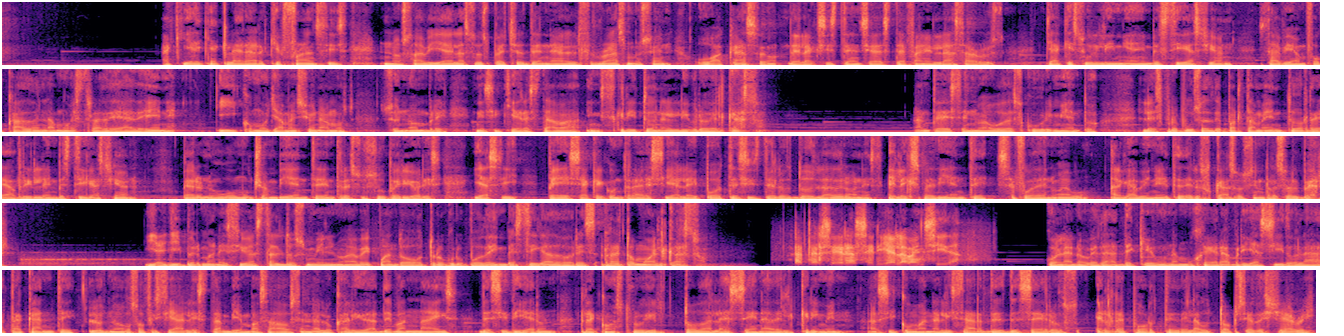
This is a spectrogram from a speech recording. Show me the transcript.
Aquí hay que aclarar que Francis no sabía de las sospechas de Nels Rasmussen o acaso de la existencia de Stephanie Lazarus, ya que su línea de investigación se había enfocado en la muestra de ADN y, como ya mencionamos, su nombre ni siquiera estaba inscrito en el libro del caso. Ante ese nuevo descubrimiento, les propuso al departamento reabrir la investigación, pero no hubo mucho ambiente entre sus superiores y así, pese a que contradecía la hipótesis de los dos ladrones, el expediente se fue de nuevo al gabinete de los casos sin resolver. Y allí permaneció hasta el 2009 cuando otro grupo de investigadores retomó el caso. ¿La tercera sería la vencida? Con la novedad de que una mujer habría sido la atacante, los nuevos oficiales, también basados en la localidad de Van Nuys, decidieron reconstruir toda la escena del crimen, así como analizar desde ceros el reporte de la autopsia de Sherry.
